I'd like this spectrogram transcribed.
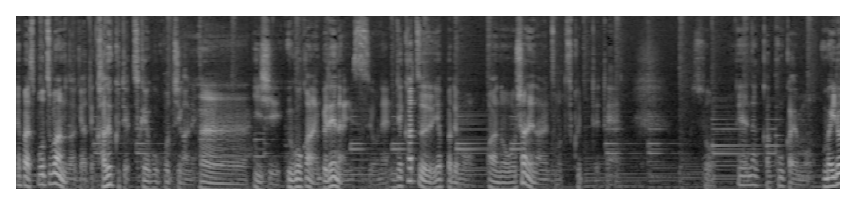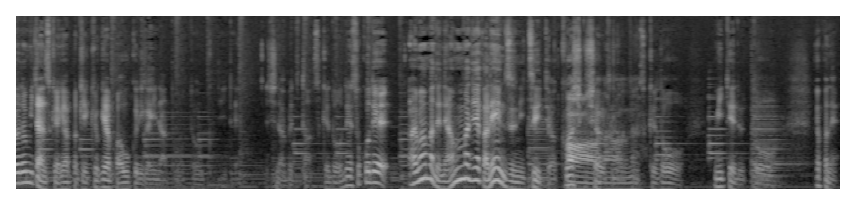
やっぱりスポーツブランドだけあって軽くてつけ心地がねいへいいし動かないブレないんですよね。でかつやっぱでもあのおしゃれなやつも作っててそう。でなんか今回もまあいろいろ見たんですけどやっぱ結局やっぱオークリーがいいなと思ってオークリー。で調べてたんですけどでそこであ今までねあんまりなんかレンズについては詳しく調べてなかったんですけど見てるとやっぱね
